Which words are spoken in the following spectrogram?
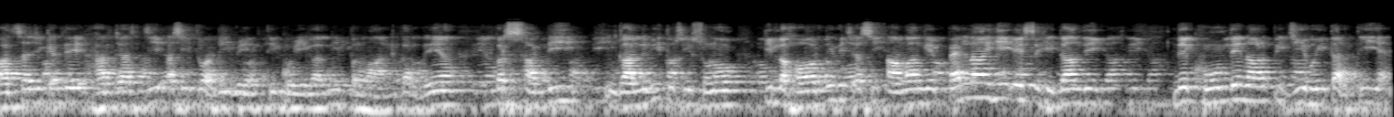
ਪਾਤਸ਼ਾਹ ਜੀ ਕਹਿੰਦੇ ਹਰਜਸ ਜੀ, ਅਸੀਂ ਤੁਹਾਡੀ ਬੇਨਤੀ ਕੋਈ ਗੱਲ ਨਹੀਂ ਪ੍ਰਵਾਨ ਕਰਦੇ ਆ ਪਰ ਸਾਡੀ ਗੱਲ ਵੀ ਤੁਸੀਂ ਸੁਣੋ ਕਿ ਲਾਹੌਰ ਦੇ ਵਿੱਚ ਅਸੀਂ ਆਵਾਂਗੇ। ਪਹਿਲਾਂ ਹੀ ਇਹ ਸ਼ਹੀਦਾਂ ਦੀ, ਦੇ ਖੂਨ ਦੇ ਨਾਲ ਭਿੱਜੀ ਹੋਈ ਧਰਤੀ ਹੈ।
